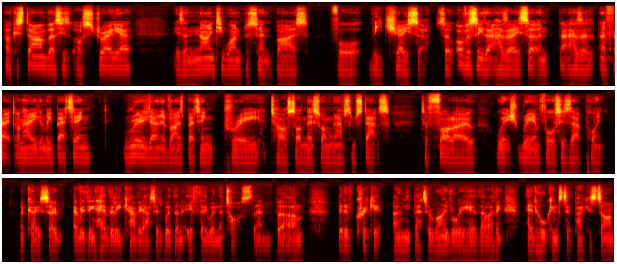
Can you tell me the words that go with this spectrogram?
Pakistan versus Australia is a 91% bias for the chaser. So obviously that has a certain that has an effect on how you're going to be betting. Really don't advise betting pre-toss on this one. I'm going to have some stats to follow which reinforces that point. Okay, so everything heavily caveated with an if they win the toss, then. But um, bit of cricket only better rivalry here, though. I think Ed Hawkins tipped Pakistan.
